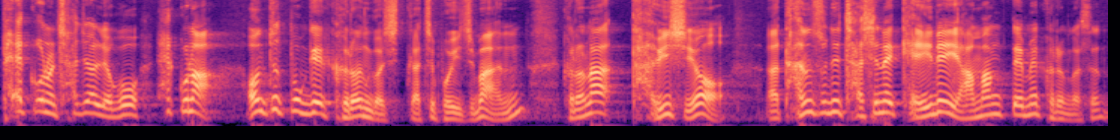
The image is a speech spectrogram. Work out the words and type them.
패권을 차지하려고 했구나. 언뜻 보기에 그런 것 같이 보이지만 그러나 다윗이요. 어, 단순히 자신의 개인의 야망 때문에 그런 것은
